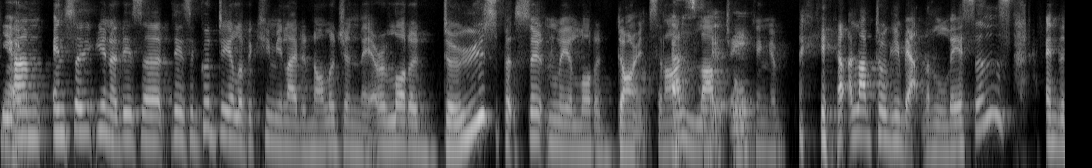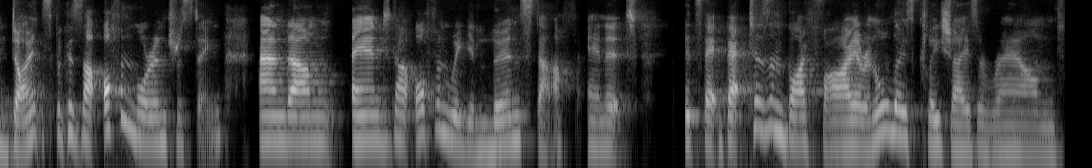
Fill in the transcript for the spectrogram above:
Yeah. Um, and so, you know, there's a there's a good deal of accumulated knowledge in there, a lot of do's, but certainly a lot of don'ts. And I love talking yeah, I love talking about the lessons and the don'ts because they're often more interesting. And um, and they're often where you learn stuff and it it's that baptism by fire and all those cliches around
